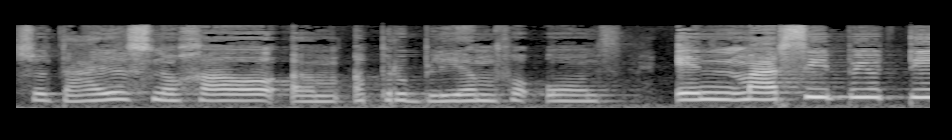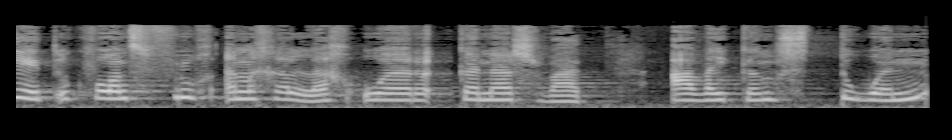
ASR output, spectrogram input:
So daai is nogal 'n um, probleem vir ons. En maar CPUT het ook vir ons vroeg ingelig oor kinders wat afwykings toon.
